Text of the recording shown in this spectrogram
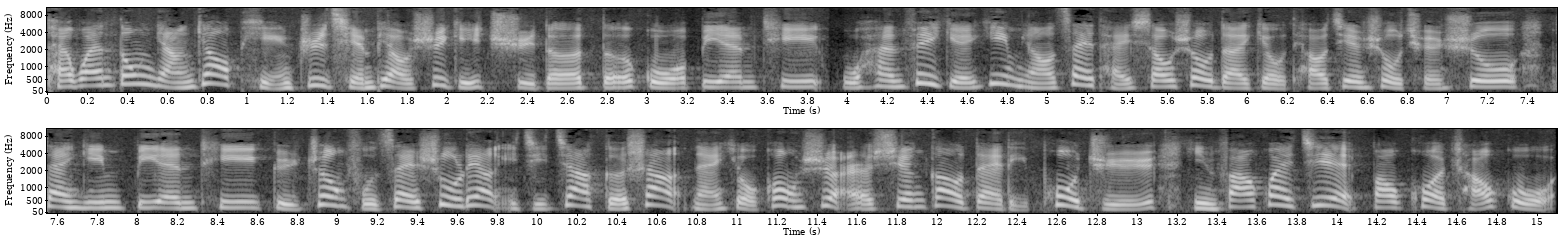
台湾东洋药品日前表示，已取得德国 BNT 武汉肺炎疫苗在台销售的有条件授权书，但因 BNT 与政府在数量以及价格上难有共识而宣告代理破局，引发外界包括炒股、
